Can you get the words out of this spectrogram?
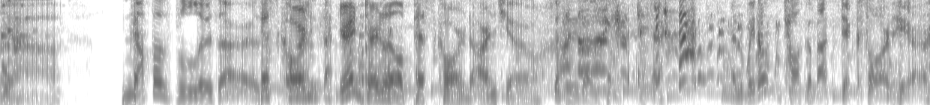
Yeah. Not those losers. Piss the ones cord. that- You're a dirty little piss cord, aren't you? And we don't talk about Dick Sword here.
